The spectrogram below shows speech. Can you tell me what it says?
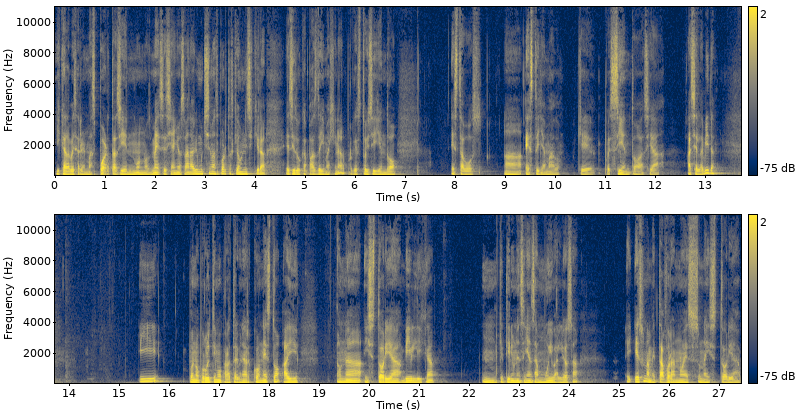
y cada vez abren más puertas y en unos meses y años van a abrir muchísimas puertas que aún ni siquiera he sido capaz de imaginar porque estoy siguiendo esta voz, a este llamado que pues siento hacia, hacia la vida. Y bueno, por último, para terminar con esto, hay una historia bíblica mm, que tiene una enseñanza muy valiosa. E, es una metáfora, no es una historia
